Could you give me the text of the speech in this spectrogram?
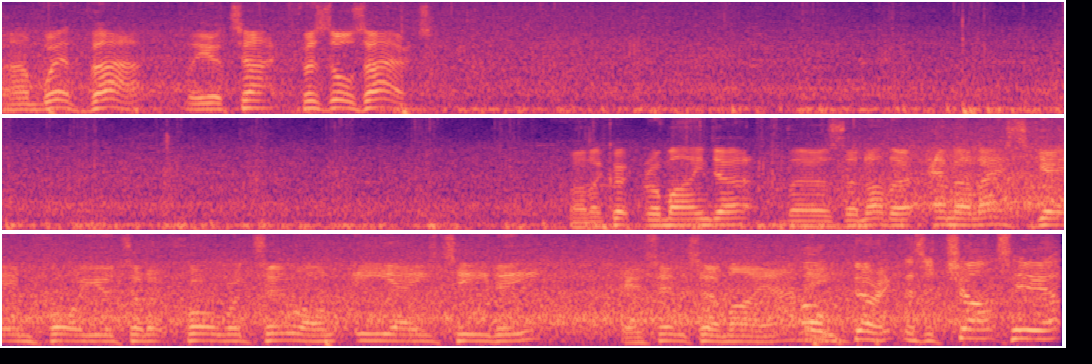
And with that, the attack fizzles out. Well, a quick reminder, there's another MLS game for you to look forward to on EA TV. It's Inter Miami. Oh, Derek, there's a chance here.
